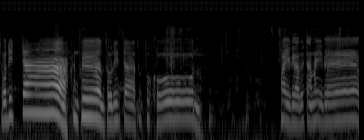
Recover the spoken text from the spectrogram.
สวัสดีจ้า เพื่อนๆ สวัสดีจ้าทุกๆคน มาอีกแล้วด้วยจ้ามาอีกแล้ว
